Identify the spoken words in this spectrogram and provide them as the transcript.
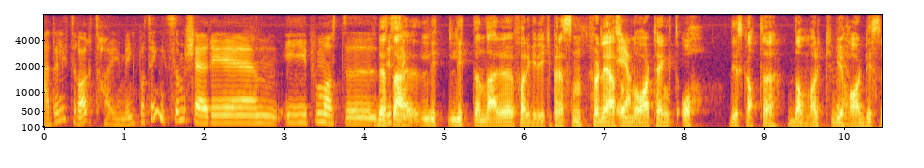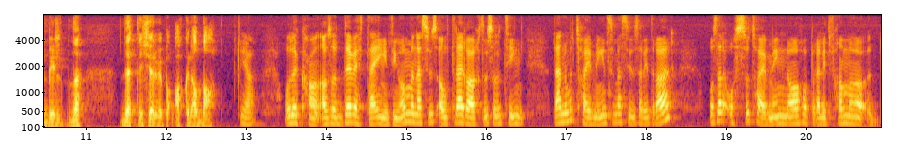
er det litt rar timing på ting som skjer i, i på en måte Dette disse er litt, litt den der fargerike pressen, føler jeg, som Ja. nå har tenkt åh, de skal til Danmark, vi har disse bildene. Dette kjører vi på akkurat da. Ja, og det, kan, altså, det vet jeg ingenting om, men jeg syns alltid det er rart. Ting. Det er noe med timingen som jeg syns er litt rar. Og så er det også timing Nå hopper jeg litt fram, og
